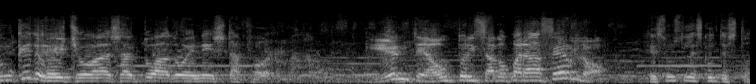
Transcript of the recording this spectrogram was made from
¿Con qué derecho has actuado en esta forma? ¿Quién te ha autorizado para hacerlo? Jesús les contestó,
